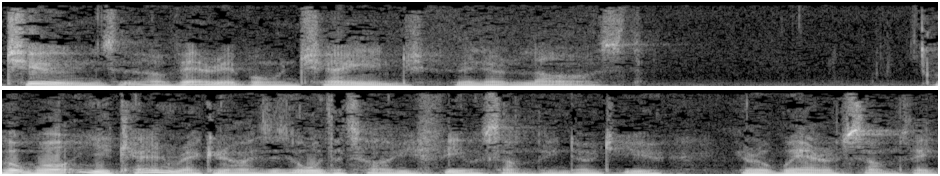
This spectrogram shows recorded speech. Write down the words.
tunes are variable and change. They don't last. But what you can recognize is all the time you feel something, don't you? You're aware of something.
